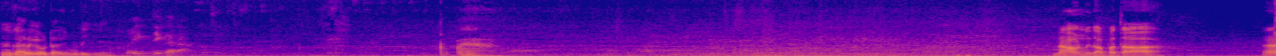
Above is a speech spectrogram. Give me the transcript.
எனக்கு அருக விட்டாதே பிடிக்கும். என்ன ஒண்ணுது அப்பத்தா? ஆ?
